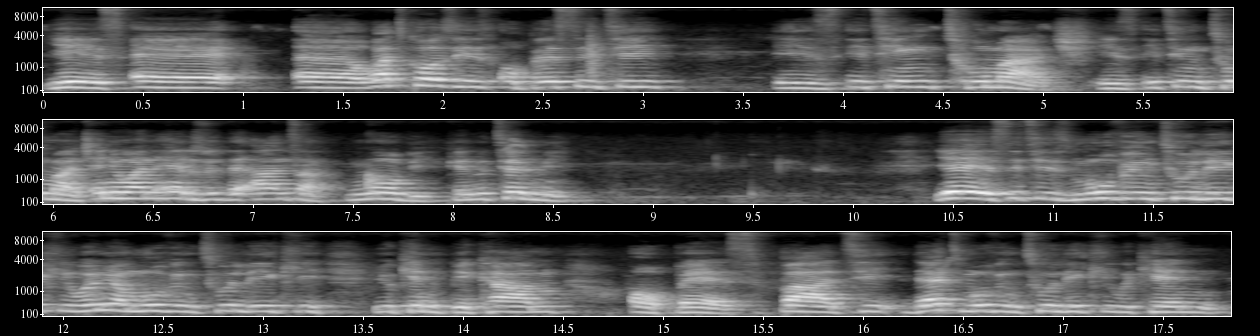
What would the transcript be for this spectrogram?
Yes, uh, uh, what causes obesity is eating too much. Is eating too much. Anyone else with the answer? Nobi, can you tell me? Yes, it is moving too little. When you are moving too little, you can become obese. But that moving too little, we can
